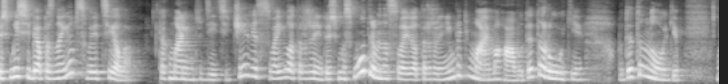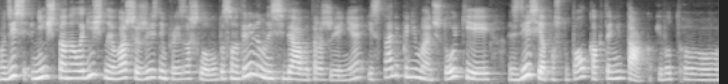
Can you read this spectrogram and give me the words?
есть мы себя познаем, свое тело, как маленькие дети, через свое отражение. То есть мы смотрим на свое отражение и понимаем, ага, вот это руки, вот это ноги. Вот здесь нечто аналогичное в вашей жизни произошло. Вы посмотрели на себя в отражение и стали понимать, что окей, здесь я поступал как-то не так. И вот, э,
